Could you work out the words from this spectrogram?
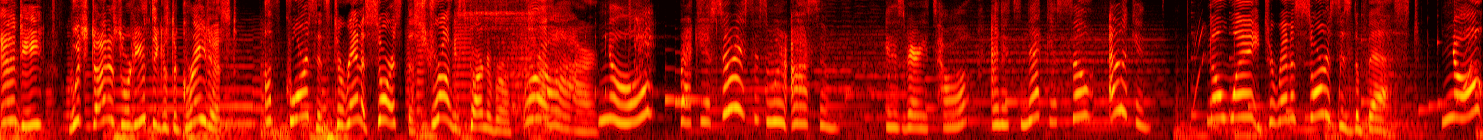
Andy, which dinosaur do you think is the greatest? Of course, it's Tyrannosaurus, the strongest carnivore. Roar! No, Brachiosaurus is more awesome. It is very tall, and its neck is so elegant. No way! Tyrannosaurus is the best. No,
